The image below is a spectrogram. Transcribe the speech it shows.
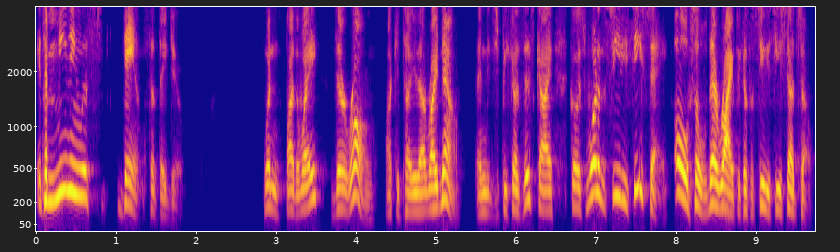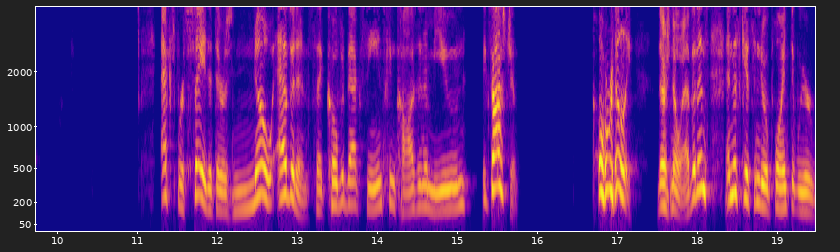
It's a meaningless dance that they do. When, by the way, they're wrong. I can tell you that right now. And it's because this guy goes, What did the CDC say? Oh, so they're right because the CDC said so. Experts say that there is no evidence that COVID vaccines can cause an immune exhaustion. Oh, really? There's no evidence? And this gets into a point that we were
